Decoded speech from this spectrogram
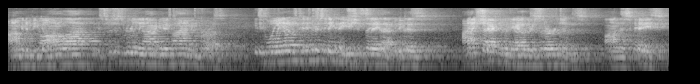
I'm going to be gone a lot. It's just really not a good timing for us. He said, well, you know, it's interesting that you should say that because I checked with the other surgeons on this case,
